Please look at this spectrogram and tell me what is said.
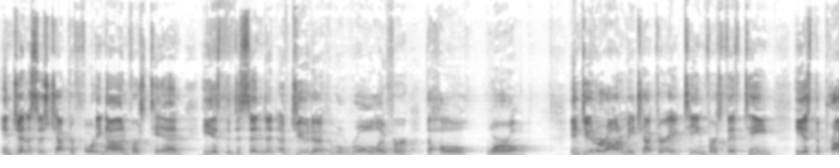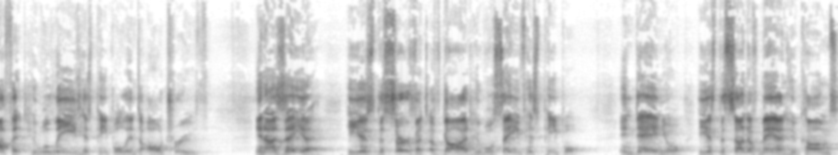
In Genesis chapter 49, verse 10, he is the descendant of Judah who will rule over the whole world. In Deuteronomy chapter 18, verse 15, he is the prophet who will lead his people into all truth. In Isaiah, he is the servant of God who will save his people. In Daniel, he is the Son of Man who comes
